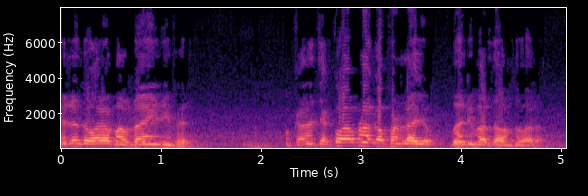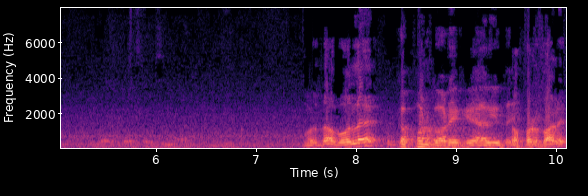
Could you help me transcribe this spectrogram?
ਇਹਨੇ ਦੁਬਾਰਾ ਮਰਦਾ ਹੀ ਨਹੀਂ ਫਿਰ। ਉਹ ਕਹਿੰਦਾ ਚੱਕੋ ਆਪਣਾ ਕਫਨ ਲੈ ਜਾਓ ਮੈਂ ਨਹੀਂ ਮਰਦਾ ਹੁਣ ਦੁਬਾਰਾ। ਮੁਰਦਾ ਬੋਲੇ। ਕਫਨ ਬਾੜੇ ਗਿਆ ਵੀ ਕੱਪੜ ਪਾੜੇ।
